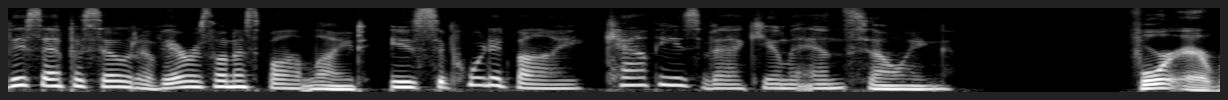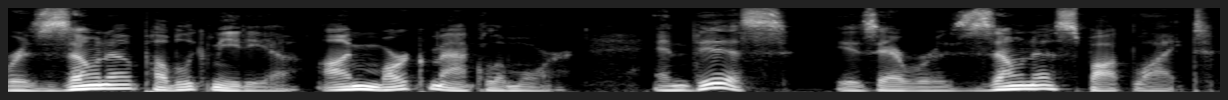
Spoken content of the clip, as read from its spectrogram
This episode of Arizona Spotlight is supported by Kathy's Vacuum and Sewing. For Arizona Public Media, I'm Mark McLemore, and this is Arizona Spotlight.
